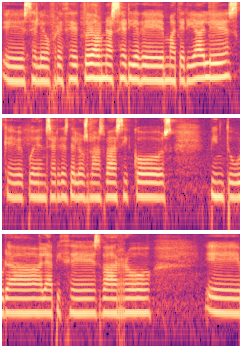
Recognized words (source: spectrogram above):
Eh, se le ofrece toda una serie de materiales que pueden ser desde los más básicos, pintura, lápices, barro, eh,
